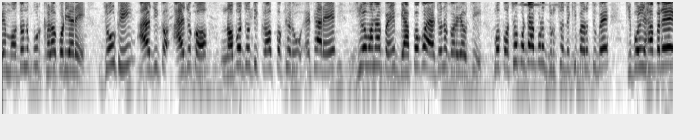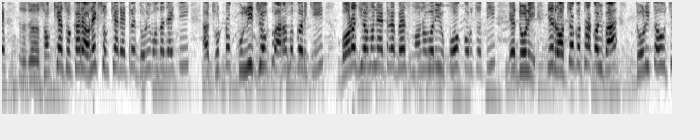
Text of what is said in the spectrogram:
ଏ ମଦନପୁର ଖେଳ ପଡ଼ିଆରେ ଯେଉଁଠି ଆୟୋଜିକ ଆୟୋଜକ ନବଜ୍ୟୋତି କ୍ଲବ ପକ୍ଷରୁ ଏଠାରେ ଝିଅମାନଙ୍କ ପାଇଁ ବ୍ୟାପକ ଆୟୋଜନ କରାଯାଉଛି ମୋ ପଛପଟେ ଆପଣ ଦୃଶ୍ୟ ଦେଖିପାରୁଥିବେ କିଭଳି ଭାବରେ ସଂଖ୍ୟା ସଂଖ୍ୟାରେ ଅନେକ ସଂଖ୍ୟାରେ ଏଠାରେ ଦୋଳି ବନ୍ଧାଯାଇଛି ଆଉ ଛୋଟ କୁନି ଝିଅଠୁ ଆରମ୍ଭ କରିକି ବଡ଼ ଝିଅମାନେ ଏଠାରେ ବେଶ ମନଭରି ଉପଭୋଗ କରୁଛନ୍ତି ଏ ଦୋଳି ଏ ରଜ କଥା କହିବା ଦୋଳି ତ ହେଉଛି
